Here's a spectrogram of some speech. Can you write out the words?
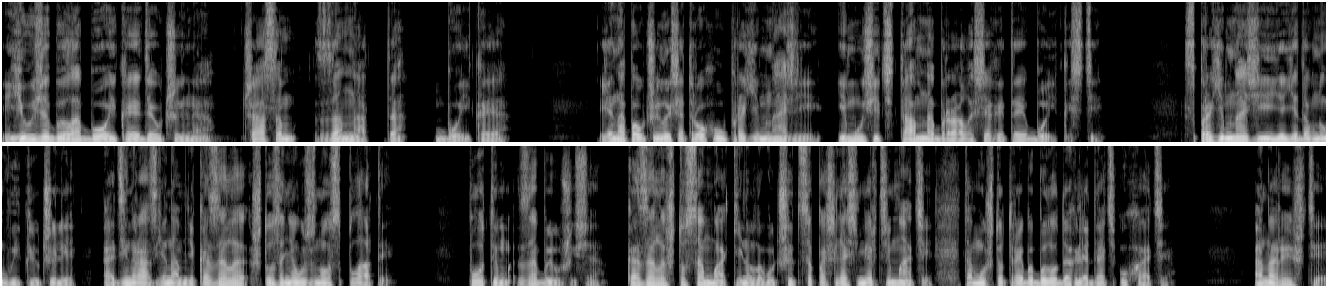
Юзя была бойкая дзяўчына, часам занадта бойкая. Яна паўчылася троху ў прагімназіі і мусіць там набралася гэтая бойкасці. З прагімназіі яе даўно выключылі. Адзін раз яна мне казала, што за няўзнос платы потым забыўшыся казала што сама кінула вучыцца пасля смерці маці таму што трэба было даглядаць у хаце а нарэшце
